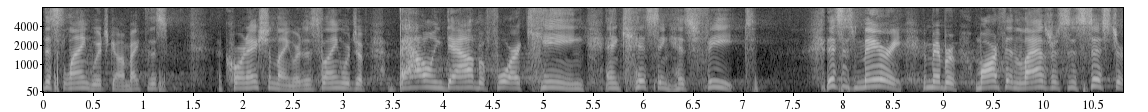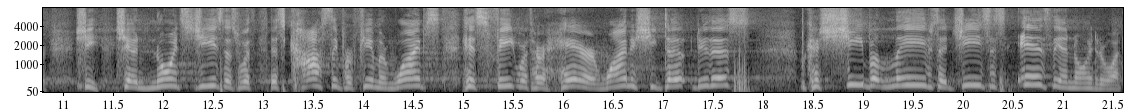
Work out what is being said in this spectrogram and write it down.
This language, going back to this coronation language, this language of bowing down before a king and kissing his feet. This is Mary. Remember Martha and Lazarus' sister. She, she anoints Jesus with this costly perfume and wipes his feet with her hair. And why does she do, do this? Because she believes that Jesus is the anointed one,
